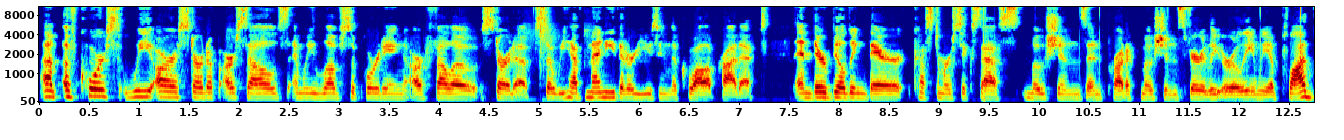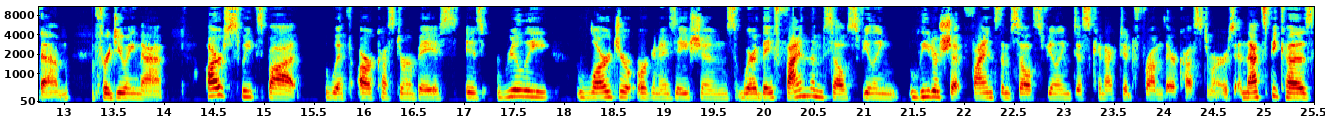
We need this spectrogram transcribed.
um, of course, we are a startup ourselves and we love supporting our fellow startups. So, we have many that are using the Quala product and they're building their customer success motions and product motions fairly early, and we applaud them for doing that. Our sweet spot with our customer base is really larger organizations where they find themselves feeling leadership finds themselves feeling disconnected from their customers and that's because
